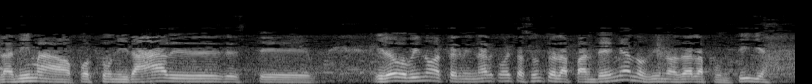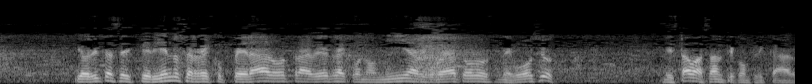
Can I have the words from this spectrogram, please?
la misma oportunidades, este, y luego vino a terminar con este asunto de la pandemia, nos vino a dar la puntilla. Y ahorita se, queriéndose recuperar otra vez la economía, recuperar todos los negocios, está bastante complicado.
